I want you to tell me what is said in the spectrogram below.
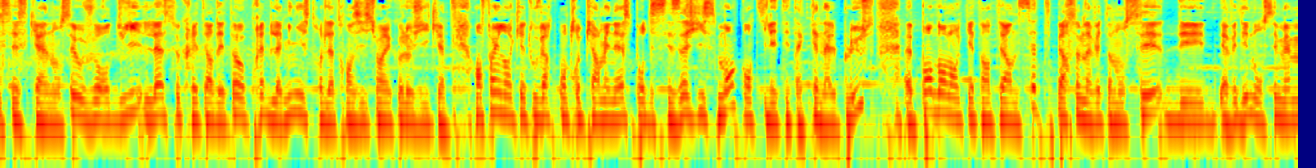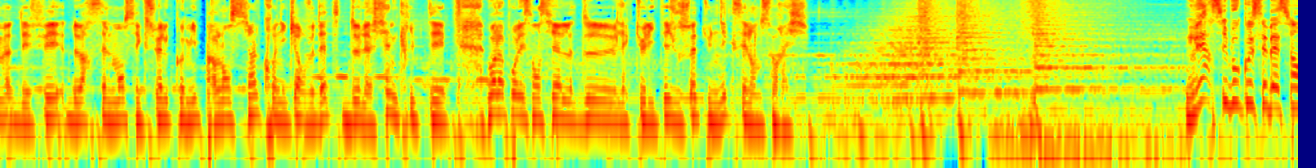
C'est ce qu'a annoncé aujourd'hui la secrétaire d'État auprès de la ministre de la Transition écologique. Enfin, une enquête ouverte contre Ménès pour ses agissements quand il était à Canal+. Pendant l'enquête interne, sept personnes avaient annoncé avaient dénoncé même des faits de harcèlement sexuel commis par l'ancien chroniqueur vedette de la chaîne cryptée. Voilà pour l'essentiel de l'actualité. Je vous souhaite une excellente soirée. Merci beaucoup Sébastien.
